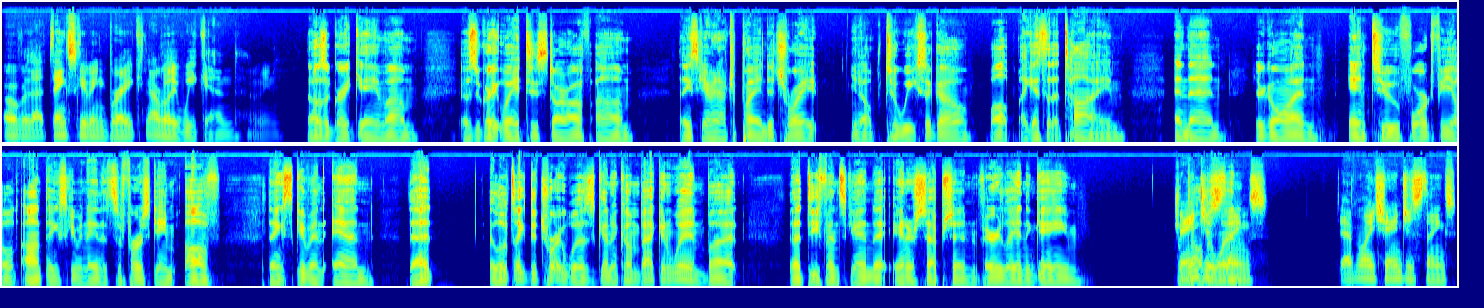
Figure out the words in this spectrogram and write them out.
over that Thanksgiving break. Not really weekend. I mean, That was a great game. Um, it was a great way to start off um, Thanksgiving after playing Detroit, you know, two weeks ago. Well, I guess at the time, and then you're going into Ford Field on Thanksgiving Day. That's the first game of Thanksgiving, and that it looked like Detroit was gonna come back and win, but that defense getting the interception very late in the game changes things. Definitely changes things.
